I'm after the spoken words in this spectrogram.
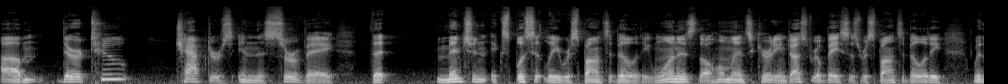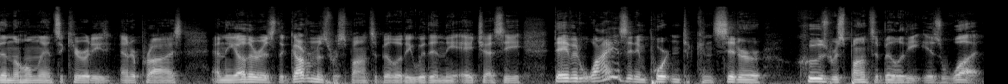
Um, there are two chapters in this survey that mention explicitly responsibility. One is the Homeland Security industrial base's responsibility within the Homeland Security enterprise, and the other is the government's responsibility within the HSE. David, why is it important to consider whose responsibility is what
